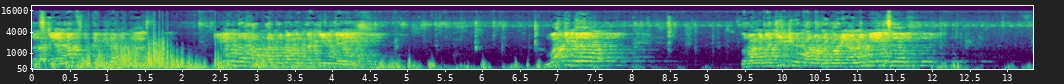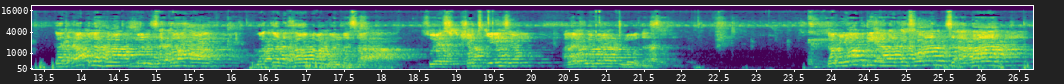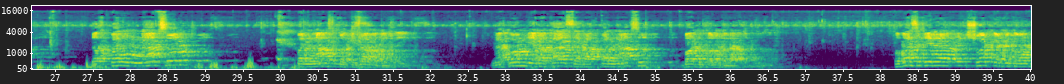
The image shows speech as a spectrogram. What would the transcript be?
تزکیه نفس کې دا کار علم د خلقت ته منتقل کوي مکه د قران مجید کې د پروردګار عالم یې چې قد افلح من زکاها وقد خاب من دساها سورہ شمس کې یې چې آیت نمبر 9 10 کمیاب دی هغه کسان چې هغه د خپل نفس خپل نفس په کې ځان ګرځي ناکام دی هغه کس هغه خپل نفس بعد کارو ته راځي خو بس ډېر شارټ کټ کوم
